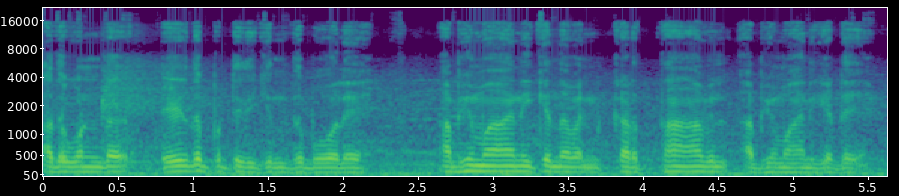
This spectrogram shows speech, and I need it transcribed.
അതുകൊണ്ട് എഴുതപ്പെട്ടിരിക്കുന്നത് പോലെ അഭിമാനിക്കുന്നവൻ കർത്താവിൽ അഭിമാനിക്കട്ടെ.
